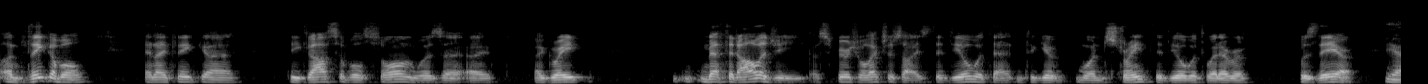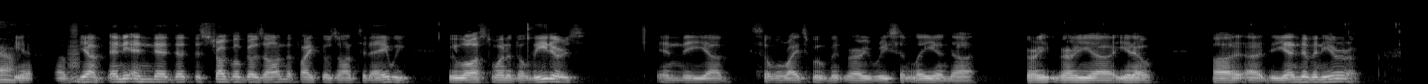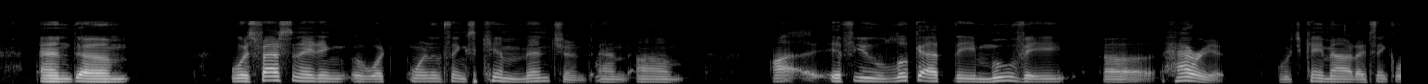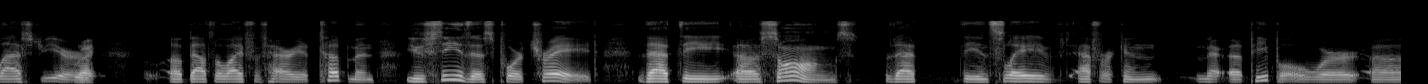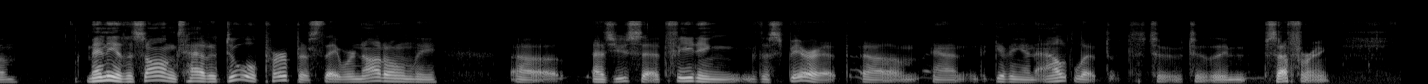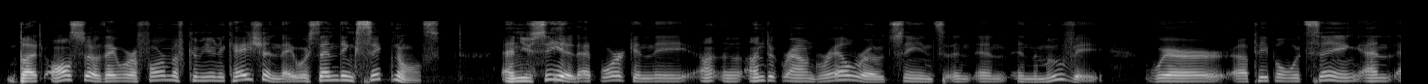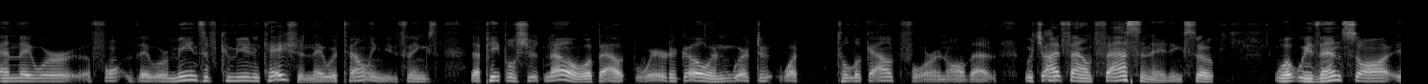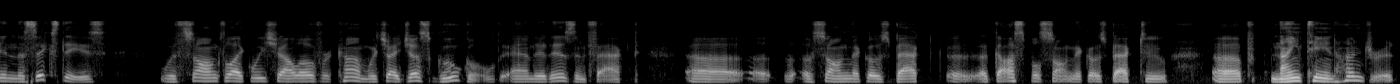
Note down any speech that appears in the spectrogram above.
unthinkable, and I think uh, the gospel song was a, a, a great methodology, a spiritual exercise to deal with that and to give one strength to deal with whatever was there. yeah, Yeah, um, yeah, and and the, the the struggle goes on. The fight goes on today. We we lost one of the leaders in the uh, civil rights movement very recently, and uh, very very uh, you know uh, uh, the end of an era. and um, was fascinating what one of the things Kim mentioned, and um, I, if you look at the movie uh, Harriet, which came out I think last year Right, about the life of Harriet Tubman, you see this portrayed that the uh, songs that the enslaved African uh, people were. Um, many of the songs had a dual purpose. They were not only uh, as you said, feeding the spirit um, and giving an outlet to to the suffering. But also, they were a form of communication. They were sending signals, and you see it at work in the uh, uh, underground railroad scenes in in, in the movie where uh, people would sing and and they were for, they were means of communication. They were telling you things that people should know about where to go and where to what to look out for and all that which I found fascinating. So what we then saw in the 60s with songs like We Shall Overcome, which I just Googled, and it is, in fact, uh, a, a, song that goes back, uh, a gospel song that goes back to uh, 1900,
